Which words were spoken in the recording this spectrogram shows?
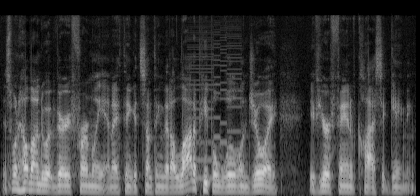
this one held onto it very firmly, and I think it's something that a lot of people will enjoy if you're a fan of classic gaming.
